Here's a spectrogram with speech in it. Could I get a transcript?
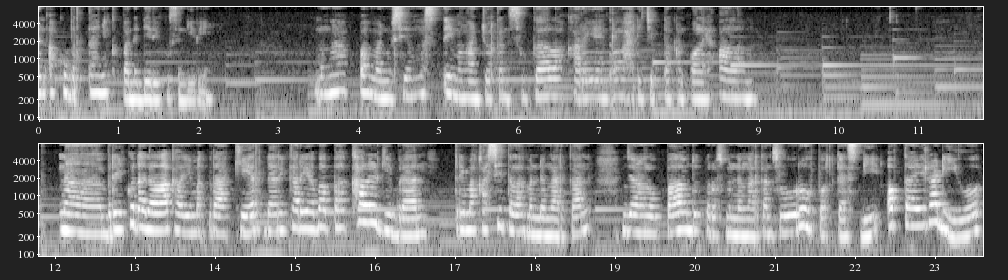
dan aku bertanya kepada diriku sendiri, mengapa manusia mesti menghancurkan segala karya yang telah diciptakan oleh alam? Nah, berikut adalah kalimat terakhir dari karya Bapak Khalil Gibran. Terima kasih telah mendengarkan. Jangan lupa untuk terus mendengarkan seluruh podcast di Optai Radio.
